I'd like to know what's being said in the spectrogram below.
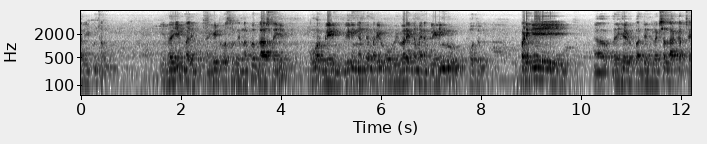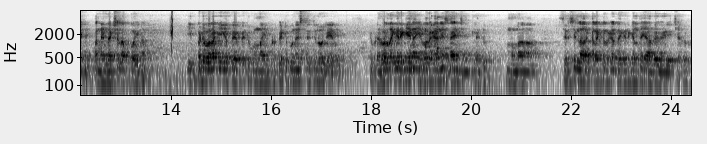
అవి కొంచెం ఇవయ్యి మరి హీట్ వస్తువులు తిన్నప్పుడు బ్లాస్ట్ అయ్యి ఓవర్ బ్లీడింగ్. బ్లీడింగ్ అంటే మరి ఓ విపరీతమైన బ్లీడింగ్ పోతుంది. ఇప్పటికీ పదిహేడు పద్దెనిమిది లక్షల దాకా ఖర్చు అయినాయి. పన్నెండు లక్షలు అప్పోయినా ఇప్పటి వరకు ఇక పె- పెట్టుకున్న ఇప్పుడు పెట్టుకునే స్థితిలో లేను. ఇప్పుడు ఎవరి దగ్గరికైనా ఎవరు కానీ సాయం చేయట్లేదు. మొన్న సిరిసిల్ల కలెక్టర్ గారి దగ్గరికి వెళ్తే యాభై వేలు ఇచ్చారు.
